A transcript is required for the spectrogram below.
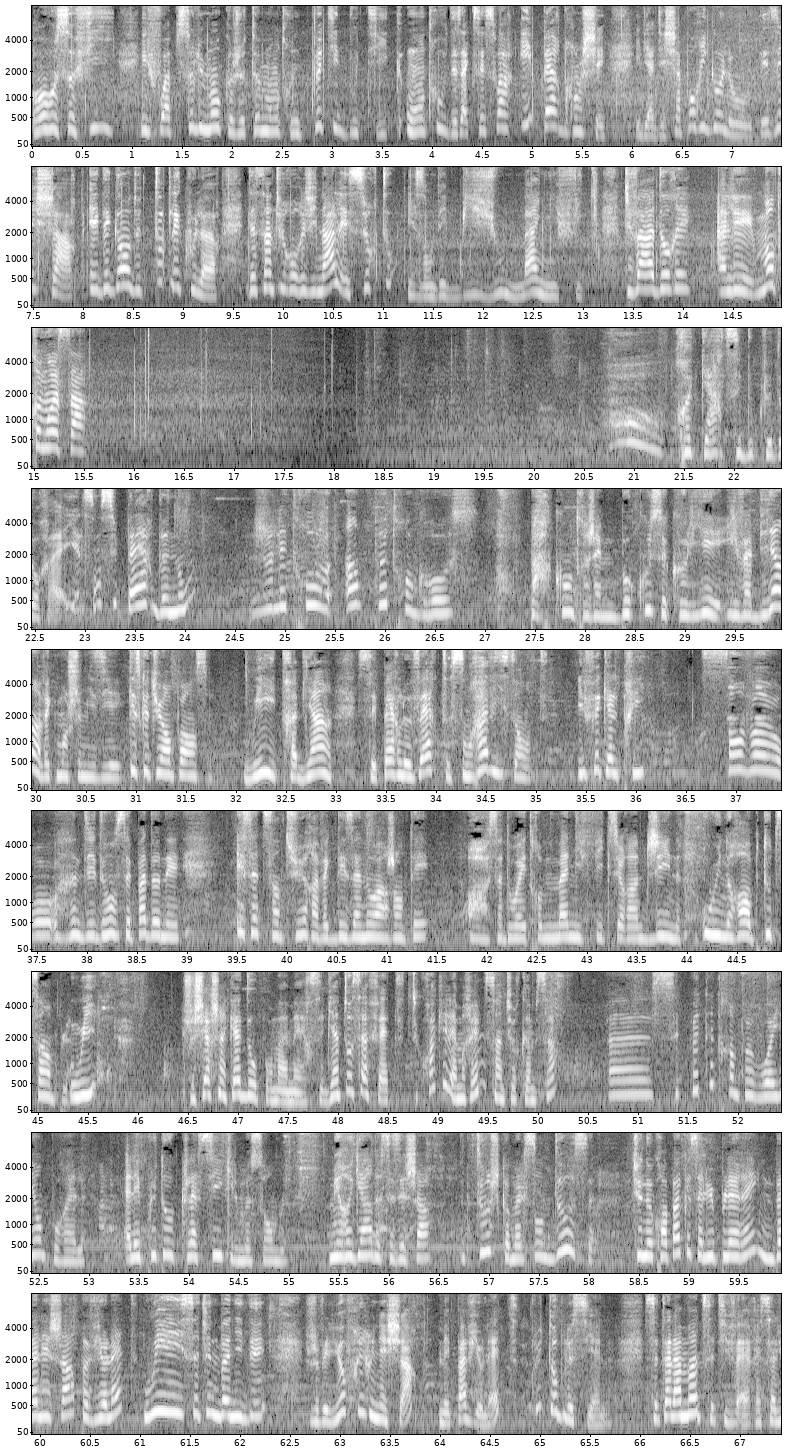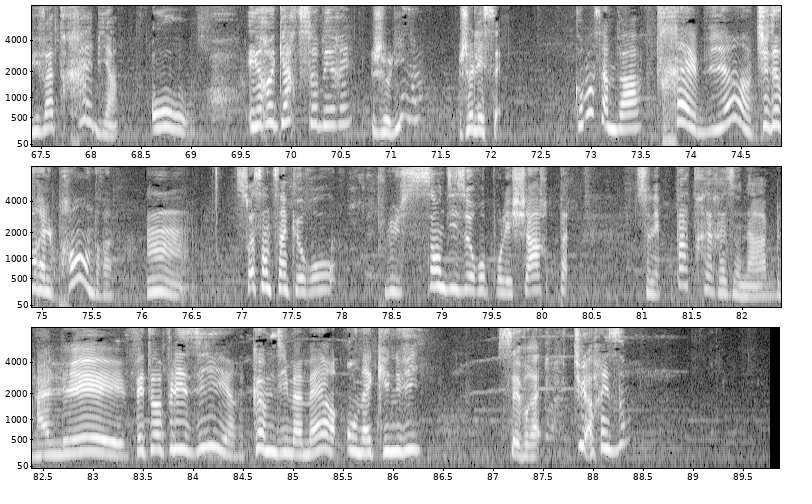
Oh Sophie, il faut absolument que je te montre une petite boutique où on trouve des accessoires hyper branchés. Il y a des chapeaux rigolos, des écharpes et des gants de toutes les couleurs, des ceintures originales et surtout, ils ont des bijoux magnifiques. Tu vas adorer. Allez, montre-moi ça. Oh, regarde ces boucles d'oreilles, elles sont superbes, non? Je les trouve un peu trop grosses. Par contre, j'aime beaucoup ce collier. Il va bien avec mon chemisier. Qu'est-ce que tu en penses? Oui, très bien. Ces perles vertes sont ravissantes. Il fait quel prix? 120 euros. Dis donc, c'est pas donné. Et cette ceinture avec des anneaux argentés? Oh, ça doit être magnifique sur un jean ou une robe toute simple. Oui. Je cherche un cadeau pour ma mère. C'est bientôt sa fête. Tu crois qu'elle aimerait une ceinture comme ça? Euh, c'est peut-être un peu voyant pour elle. Elle est plutôt classique, il me semble. Mais regarde ces écharpes. Touche comme elles sont douces. Tu ne crois pas que ça lui plairait, une belle écharpe violette? Oui, c'est une bonne idée. Je vais lui offrir une écharpe, mais pas violette, plutôt bleu ciel. C'est à la mode cet hiver et ça lui va très bien. Oh Et regarde ce béret. Joli, non? Je l'essaie. Comment ça me va? Très bien, tu devrais le prendre. Hmm, 65 euros plus 110 euros pour l'écharpe. Ce n'est pas très raisonnable. Allez, fais-toi plaisir. Comme dit ma mère, on n'a qu'une vie. C'est vrai, tu as raison.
